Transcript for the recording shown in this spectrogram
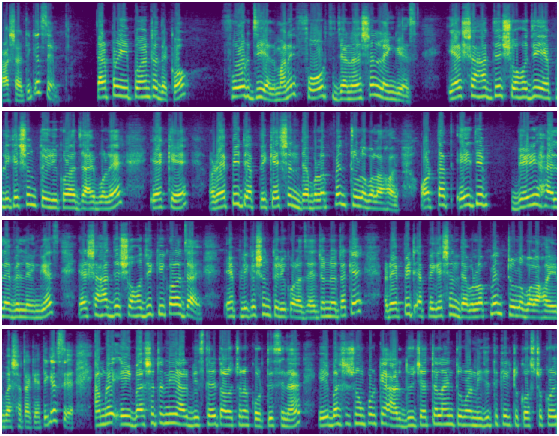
বাসা, ঠিক আছে? তারপরে এই পয়েন্টটা দেখো ফোর জিএল মানে ফোর্থ জেনারেশন ল্যাঙ্গুয়েজ এর সাহায্যে সহজেই অ্যাপ্লিকেশন তৈরি করা যায় বলে একে র্যাপিড অ্যাপ্লিকেশন ডেভেলপমেন্ট টুলও বলা হয়। অর্থাৎ এই যে ভেরি হাই লেভেল ল্যাঙ্গুয়েজ এর সাহায্যে সহজে কি করা যায়? অ্যাপ্লিকেশন তৈরি করা যায়। জন্য এটাকে র্যাপিড অ্যাপ্লিকেশন ডেভেলপমেন্ট টুলও বলা হয় এই ভাষাটাকে, ঠিক আছে? আমরা এই ভাষাটা নিয়ে আর বিস্তারিত আলোচনা করতেছি না। এই ভাষা সম্পর্কে আর দুই চারটা লাইন তোমরা নিজে থেকে একটু কষ্ট করে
